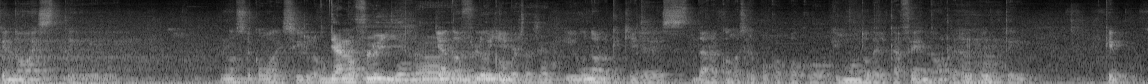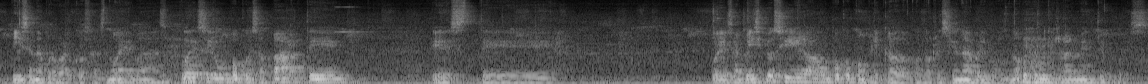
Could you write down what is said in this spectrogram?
que no este, no sé cómo decirlo. Ya no fluye, ¿no? Ya no fluye. conversación. Y uno lo que quiere es dar a conocer poco a poco el mundo del café, ¿no? Realmente que empiecen a probar cosas nuevas. Puede ser un poco esa parte. Este. Pues al principio sí era un poco complicado cuando recién abrimos, ¿no? Porque realmente pues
